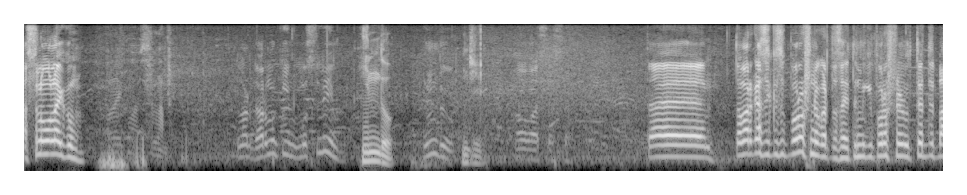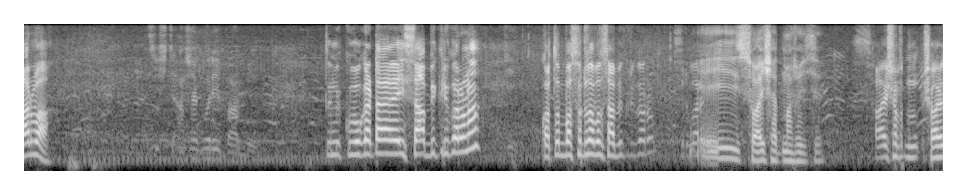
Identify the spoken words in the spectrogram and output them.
আসসালামু আলাইকুম। আসসালাম। তোমার ধর্ম কি? মুসলিম? হিন্দু। হিন্দু? জি। ও আচ্ছা আচ্ছা। তা তোমার কাছে কিছু প্রশ্ন করতে চাই তুমি কি প্রশ্নের উত্তর দিতে পারবা? আশা করি পারব। তুমি কুয়াকাটায় এই চা বিক্রি করো না? কত বছর যাবত চা বিক্রি করো? এই ছয় সাত মাস হয়েছে ছয় সাত ছয়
